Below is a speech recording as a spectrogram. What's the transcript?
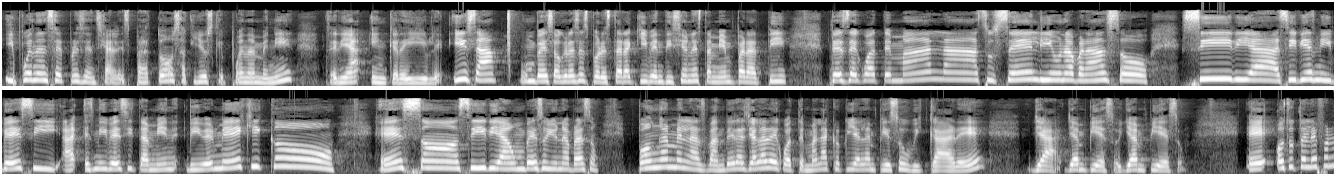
y pueden ser presenciales para todos aquellos que puedan venir. Sería increíble. Isa, un beso, gracias por estar aquí. Bendiciones también para ti. Desde Guatemala, Suseli, un abrazo. Siria, Siria es mi besi, ah, es mi besi también, vive en México. Eso, Siria, un beso y un abrazo. Pónganme las banderas, ya la de Guatemala creo que ya la empiezo a ubicar, ¿eh? Ya, ya empiezo, ya empiezo. Eh, ¿Otro teléfono?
